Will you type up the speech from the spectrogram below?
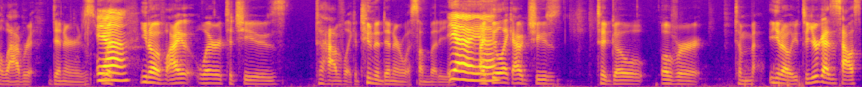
elaborate dinners. with- Yeah. you know, if I were to choose to have like a tuna dinner with somebody, Yeah. Yeah. I feel like I would choose to go over to you know to your guys' house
